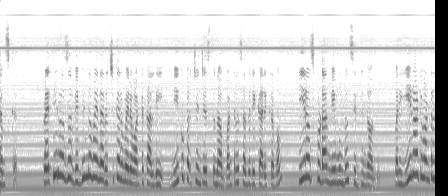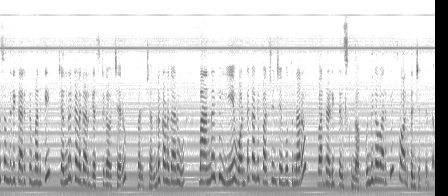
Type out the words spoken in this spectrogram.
నమస్కారం. ప్రతిరోజు విభిన్నమైన రుచికరమైన వంటకాల్ని మీకు పరిచయం చేస్తున్న వంటల సదరి కార్యక్రమం ఈ రోజు కూడా మీ ముందు సిద్ధంగా ఉంది. మరి ఈనాటి వంటల సందడి కార్యక్రమానికి చంద్రకళ గారు గెస్ట్గా వచ్చారు. మరి చంద్రకళ గారు మన అందరికి ఏ వంటకాన్ని పరిచయం చేయబోతున్నారో వారిని అడిగి తెలుసుకుందాం. ముందుగా వారికి స్వాగతం చెప్పిద్దాం.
